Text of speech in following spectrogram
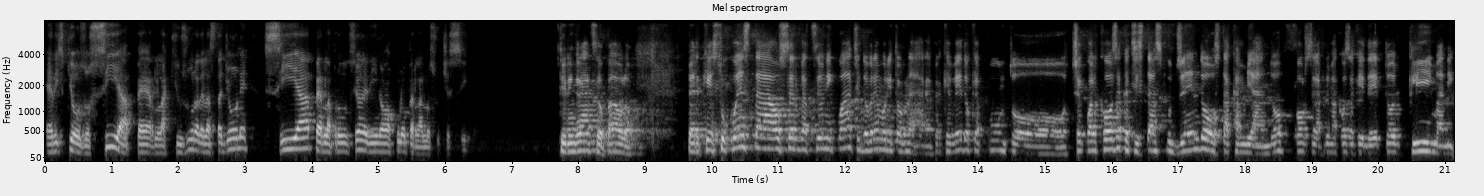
è rischioso sia per la chiusura della stagione sia per la produzione di inoculo per l'anno successivo. Ti ringrazio Paolo perché su questa osservazione qua ci dovremmo ritornare, perché vedo che appunto c'è qualcosa che ci sta sfuggendo o sta cambiando. Forse la prima cosa che hai detto, il clima di,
